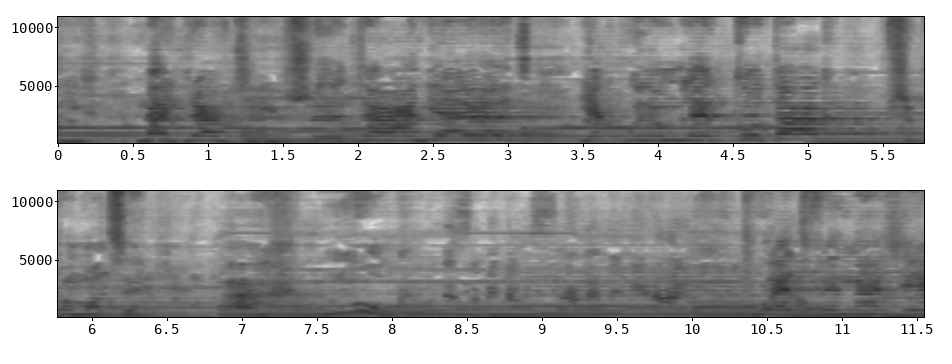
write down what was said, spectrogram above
nich najprawdziwszy taniec. Jak płyną lekko tak przy pomocy, ach, nóg. Płetwy na ziemi.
